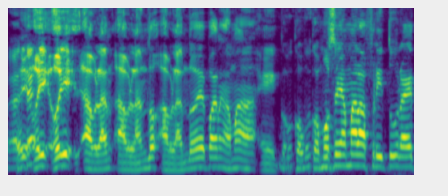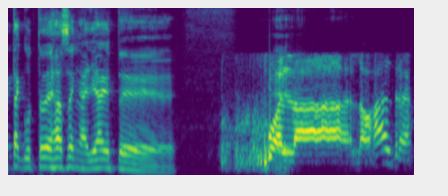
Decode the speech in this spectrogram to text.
Oye, oye, oye, hablan- hablando, hablando de Panamá, eh, ¿cómo, cómo se llama la fritura esta que ustedes hacen allá? Este, ¿Cuál? La, la hojaldra.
